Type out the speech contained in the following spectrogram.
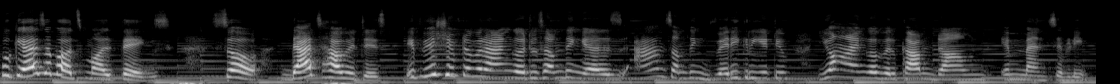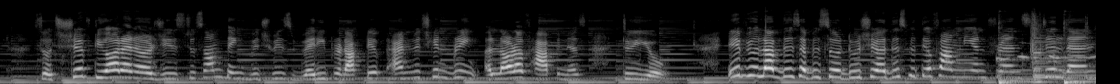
who cares about small things? So that's how it is. If we shift our anger to something else and something very creative your anger will come down immensely so shift your energies to something which is very productive and which can bring a lot of happiness to you. If you love this episode, do share this with your family and friends. Till then,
